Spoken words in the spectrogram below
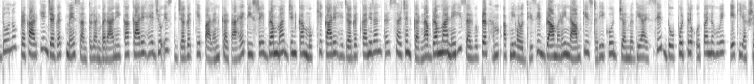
दोनों प्रकार के जगत में संतुलन बनाने का कार्य है जो इस जगत के पालन करता है। तीसरे ब्रह्मा, जिनका मुख्य कार्य है जगत का निरंतर सर्जन करना। ब्रह्मा ने ही सर्वप्रथम अपनी बुद्धि से ब्राह्मणी नाम की स्त्री को जन्म दिया। इससे दो पुत्र उत्पन्न हुए। एक यक्ष,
